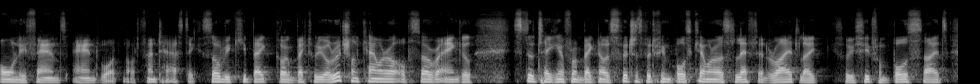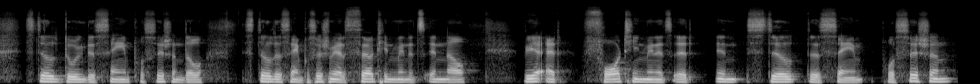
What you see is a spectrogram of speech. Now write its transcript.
OnlyFans and whatnot. Fantastic. So we keep back going back to the original camera observer angle, still taking it from back now. It switches between both cameras, left and right, like so you see it from both sides. Still doing the same position though. Still the same position. We are 13 minutes in now. We are at 14 minutes it in, still the same position.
